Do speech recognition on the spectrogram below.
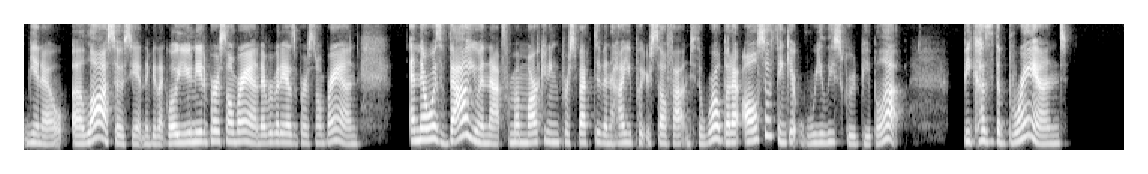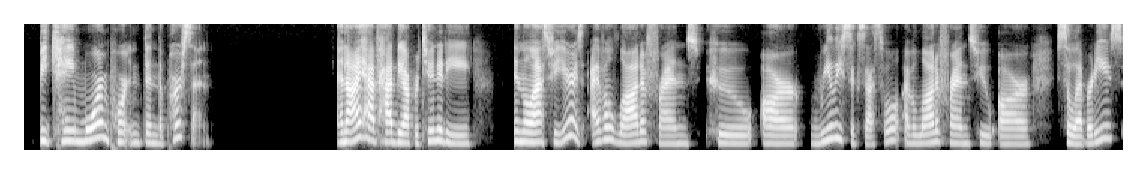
you know a law associate," and they'd be like, "Well, you need a personal brand. Everybody has a personal brand." And there was value in that from a marketing perspective and how you put yourself out into the world. But I also think it really screwed people up because the brand became more important than the person. And I have had the opportunity in the last few years, I have a lot of friends who are really successful. I have a lot of friends who are celebrities.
